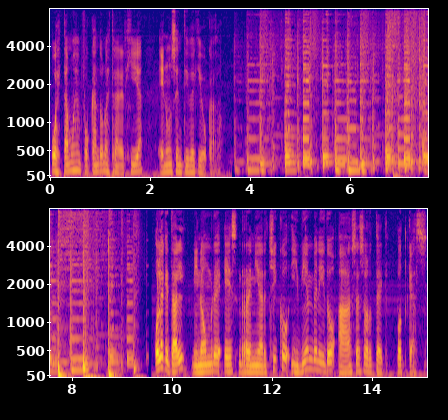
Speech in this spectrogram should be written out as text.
o estamos enfocando nuestra energía en un sentido equivocado? Hola, ¿qué tal? Mi nombre es Renier Chico y bienvenido a Asesor Tech Podcast.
